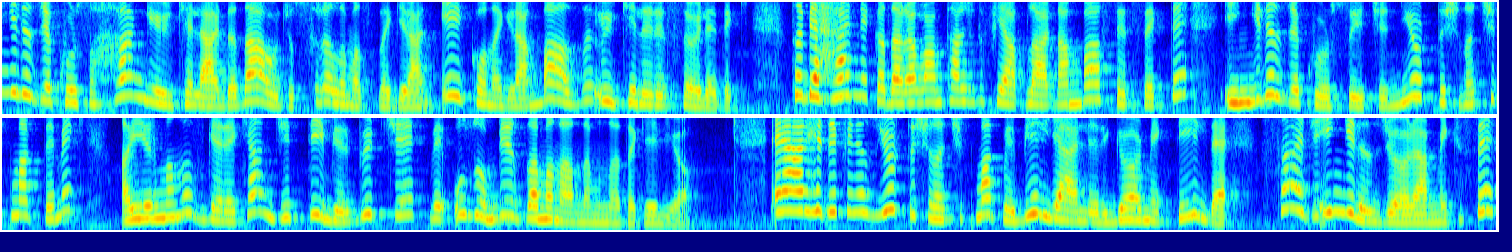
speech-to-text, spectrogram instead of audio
İngilizce kursu hangi ülkelerde daha ucuz sıralamasına giren ilk ona giren bazı ülkeleri söyledik. Tabi her ne kadar avantajlı fiyatlardan bahsetsek de İngilizce kursu için yurt dışına çıkmak demek ayırmanız gereken ciddi bir bütçe ve uzun bir zaman anlamına da geliyor. Eğer hedefiniz yurt dışına çıkmak ve bir yerleri görmek değil de sadece İngilizce öğrenmek ise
